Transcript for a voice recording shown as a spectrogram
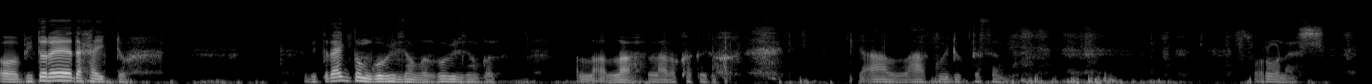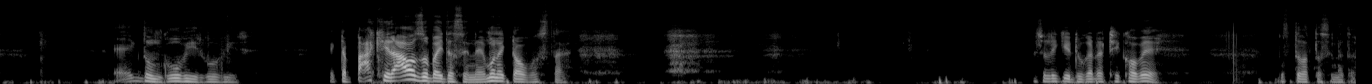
ও, ভিতরে দেখাই একটু। ভিতরে একদম গভীর জঙ্গল গভীর জঙ্গল। আল্লাহ আল্লাহ আল্লাহ রক্ষা করো আল্লাহ, কই ঢুকতেছে আমি? সর্বনাশ। একদম গভীর গভীর। একটা পাখির আওয়াজও পাইতেছে না, এমন একটা অবস্থা। আসলে কি ঢোকাটা ঠিক হবে? বুঝতে পারতেছি না তো।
